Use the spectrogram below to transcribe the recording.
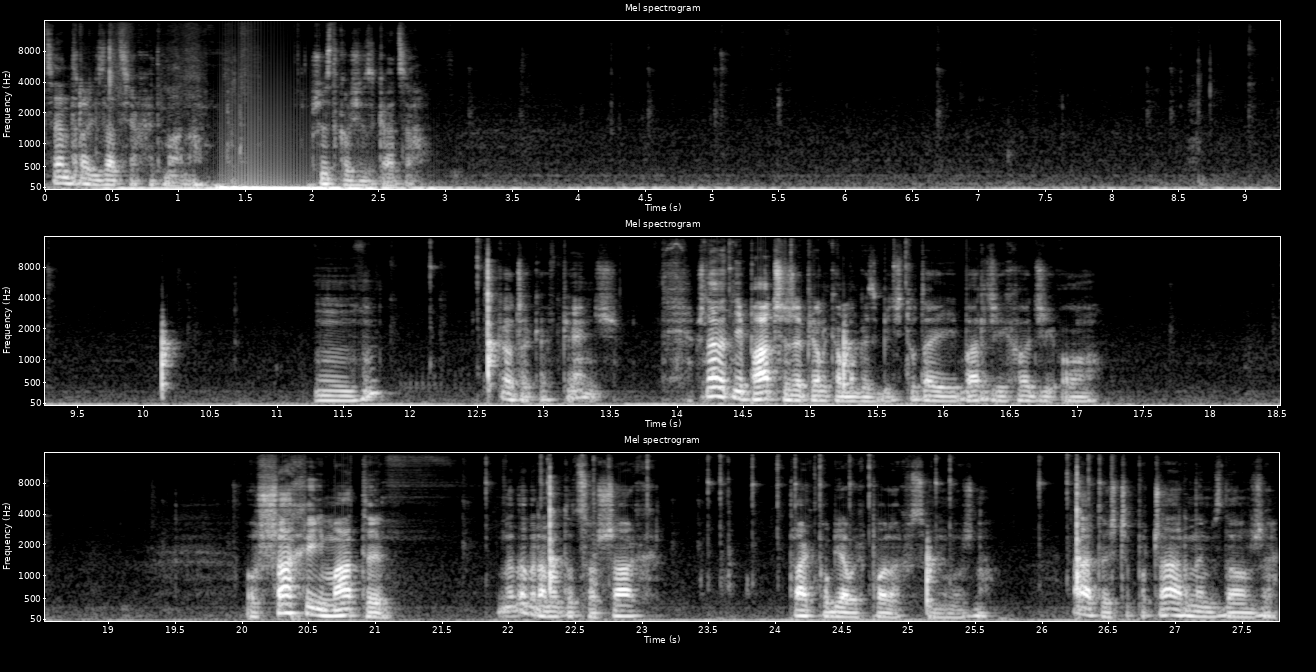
Centralizacja hetmana. Wszystko się zgadza. Mhm. Skoczek F5. Już nawet nie patrzy, że pionka mogę zbić. Tutaj bardziej chodzi o o szachy i maty. No dobra, no to co, szach. Tak, po białych polach w sumie można. Ale to jeszcze po czarnym zdążę.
